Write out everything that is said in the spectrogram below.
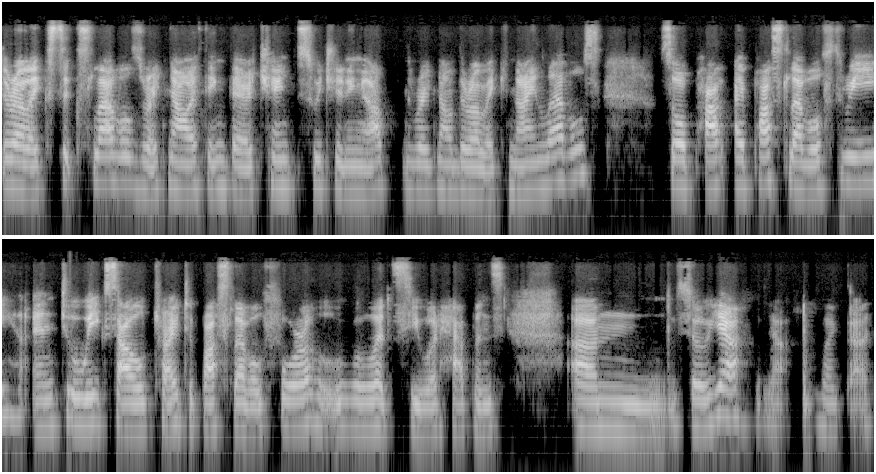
There are like six levels right now. I think they're changing, switching up. Right now, there are like nine levels. So I passed level three. In two weeks, I'll try to pass level four. Let's see what happens. Um, so yeah, yeah, like that.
